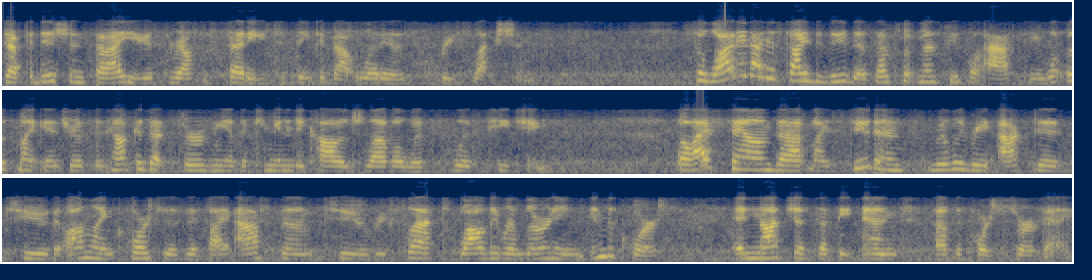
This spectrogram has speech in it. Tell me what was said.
definitions that I use throughout the study to think about what is reflection. So why did I decide to do this? That's what most people ask me. What was my interest and how could that serve me at the community college level with, with teaching? Well, I found that my students really reacted to the online courses if I asked them to reflect while they were learning in the course and not just at the end of the course survey.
